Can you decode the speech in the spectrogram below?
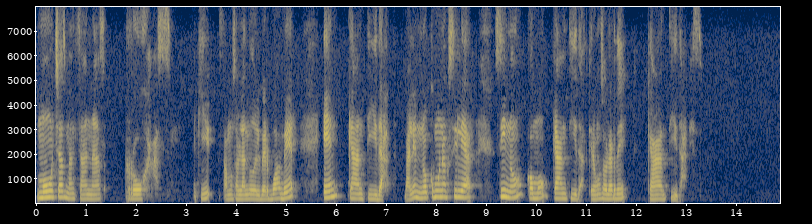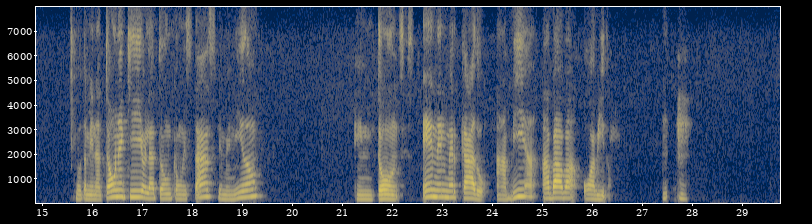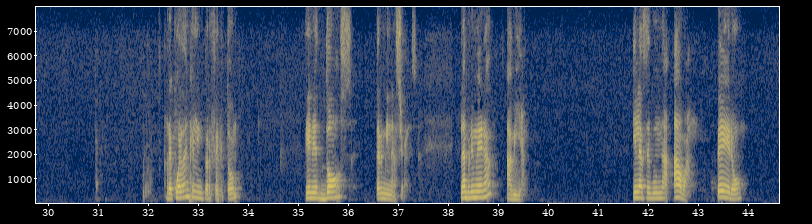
muchas manzanas rojas. Aquí estamos hablando del verbo haber en cantidad, ¿vale? No como un auxiliar, sino como cantidad. Queremos hablar de cantidades. Veo también a Tone aquí. Hola Tone, ¿cómo estás? Bienvenido. Entonces, en el mercado, había, hababa o habido. Recuerden que el imperfecto tiene dos terminaciones. La primera, había. Y la segunda, aba. Pero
